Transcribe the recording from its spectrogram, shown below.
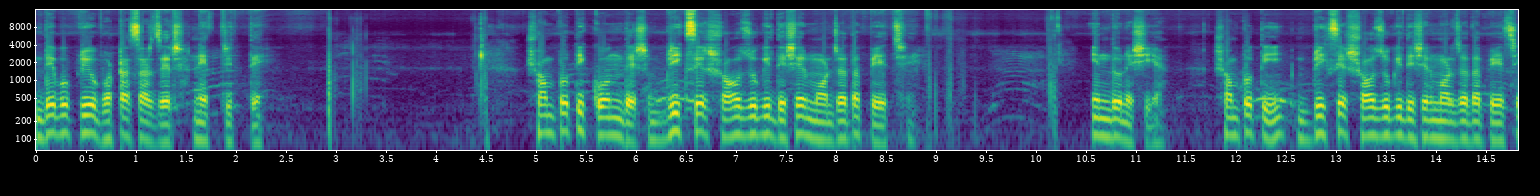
দেবপ্রিয় ভট্টাচার্যের নেতৃত্বে। সম্প্রতি কোন দেশ ব্রিক্সের সহযোগী দেশের মর্যাদা পেয়েছে? ইন্দোনেশিয়া। সম্প্রতি ব্রিক্সের সহযোগী দেশের মর্যাদা পেয়েছে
